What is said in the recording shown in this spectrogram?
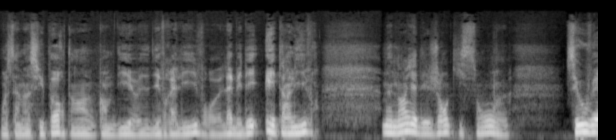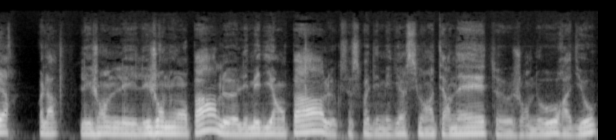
Moi, ça m'insupporte hein, quand on me dit des vrais livres. La BD est un livre. Maintenant, il y a des gens qui sont... c'est ouvert. Voilà, les, gens, les, les journaux en parlent, les médias en parlent, que ce soit des médias sur Internet, journaux, radio.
